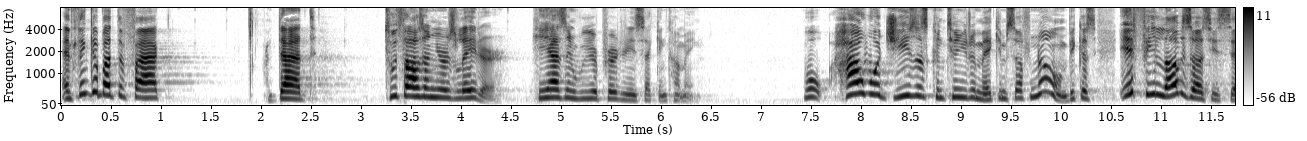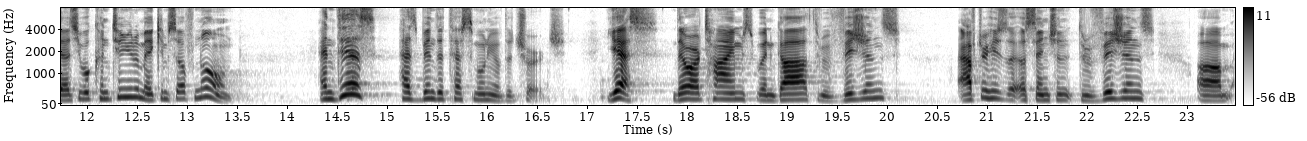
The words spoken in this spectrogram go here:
And think about the fact that 2,000 years later, he hasn't reappeared in his second coming. Well, how will Jesus continue to make himself known? Because if he loves us, he says, he will continue to make himself known. And this has been the testimony of the church. Yes, there are times when God, through visions, after his ascension, through visions, um,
